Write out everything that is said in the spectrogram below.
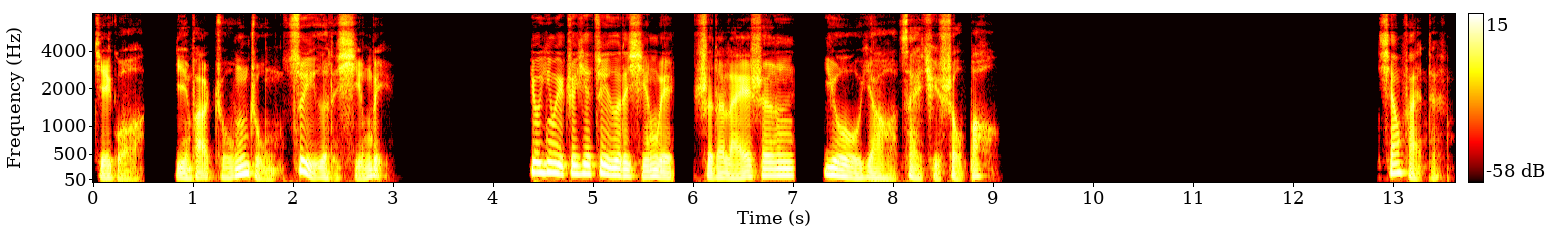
结果。引发种种罪恶的行为，又因为这些罪恶的行为，使得来生又要再去受报。相反的，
